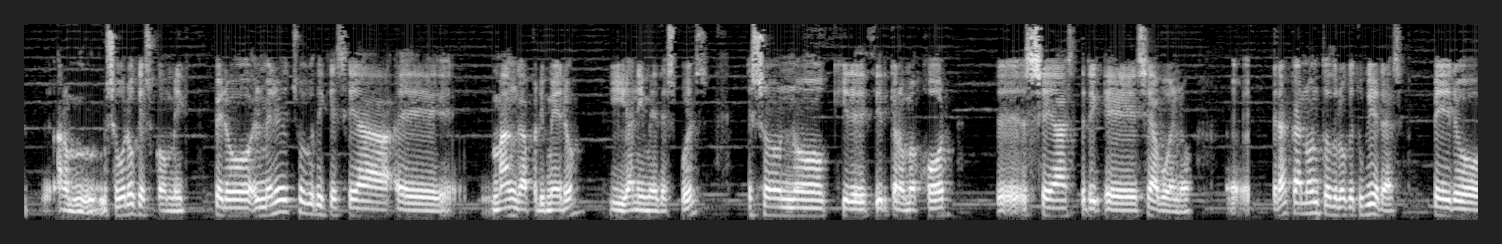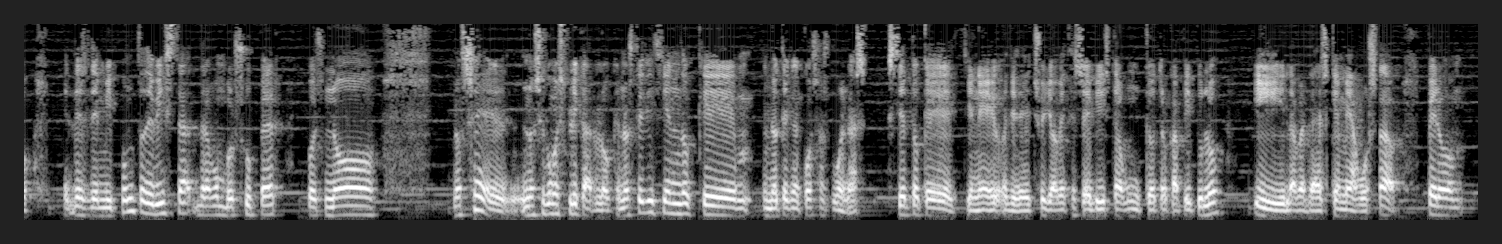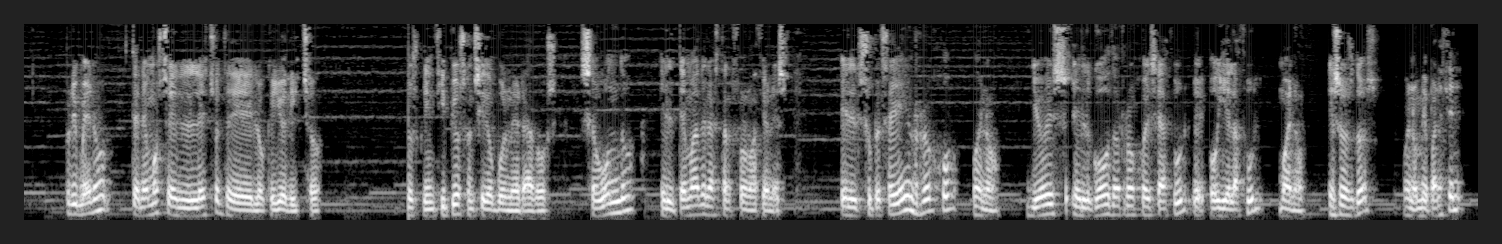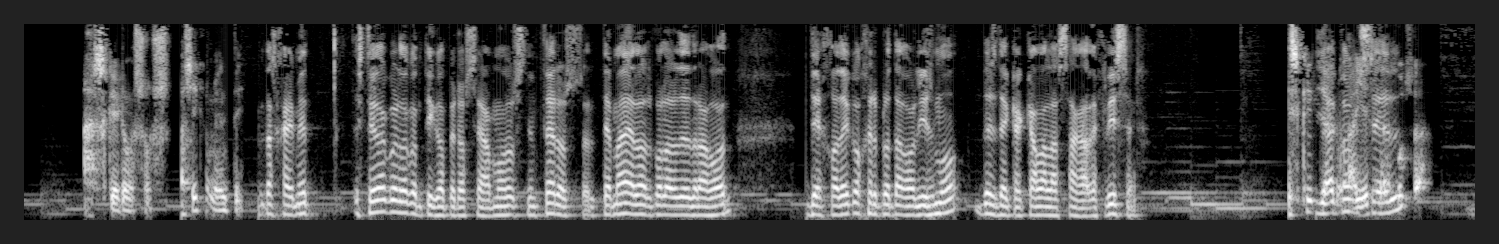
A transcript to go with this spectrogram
seguro que es cómic, pero el mero hecho de que sea eh, manga primero y anime después, eso no quiere decir que a lo mejor eh, sea, sea bueno. Será canon todo lo que tú quieras, pero desde mi punto de vista, Dragon Ball Super, pues no, no sé, no sé cómo explicarlo, que no estoy diciendo que no tenga cosas buenas. Es cierto que tiene, de hecho yo a veces he visto algún que otro capítulo y la verdad es que me ha gustado. Pero primero tenemos el hecho de lo que yo he dicho. Los principios han sido vulnerados. Segundo, el tema de las transformaciones. El Super Saiyan rojo, bueno, yo es el God rojo ese azul, eh, o y el azul, bueno, esos dos, bueno, me parecen asquerosos, básicamente. Jaime, estoy de acuerdo contigo, pero seamos sinceros, el tema de las bolas de dragón dejó de coger protagonismo desde que acaba la saga de Freezer. Es que Ya con Cell- cosa.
